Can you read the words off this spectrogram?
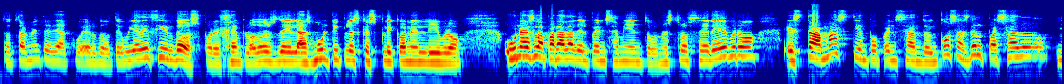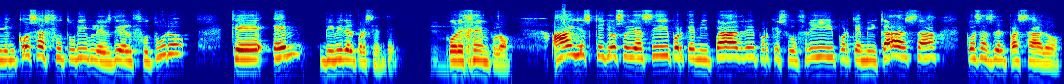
Totalmente de acuerdo. Te voy a decir dos, por ejemplo, dos de las múltiples que explico en el libro. Una es la parada del pensamiento. Nuestro cerebro está más tiempo pensando en cosas del pasado y en cosas futuribles del futuro que en vivir el presente. Por ejemplo, ay, es que yo soy así porque mi padre, porque sufrí, porque mi casa, cosas del pasado.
